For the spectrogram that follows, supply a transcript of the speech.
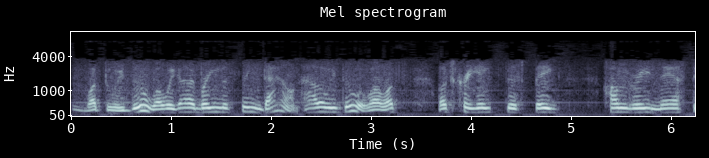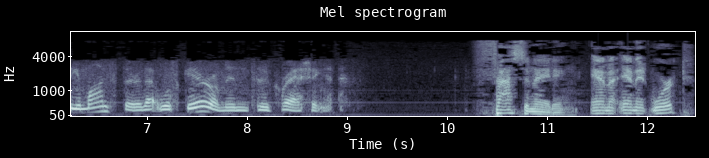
What do we do? Well, we got to bring this thing down. How do we do it? Well, let's let's create this big, hungry, nasty monster that will scare them into crashing it. Fascinating, and and it worked.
